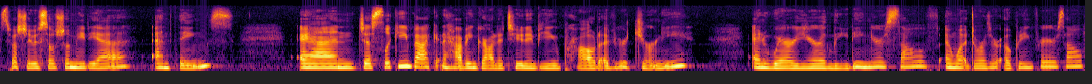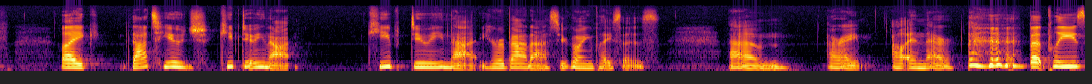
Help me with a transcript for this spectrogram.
especially with social media and things. And just looking back and having gratitude and being proud of your journey and where you're leading yourself and what doors are opening for yourself, like that's huge. Keep doing that. Keep doing that. You're a badass. You're going places. Um, all right. I'll end there. but please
